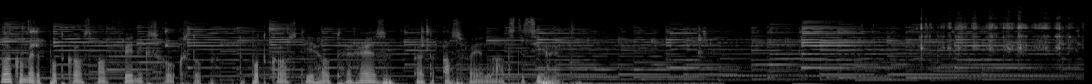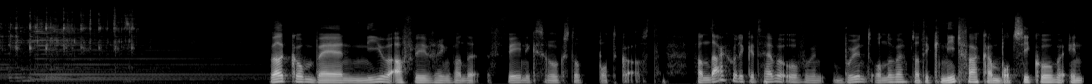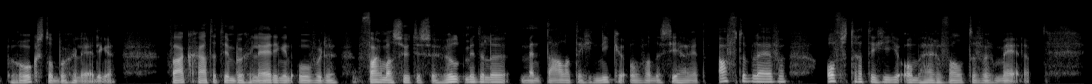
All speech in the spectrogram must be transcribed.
Welkom bij de podcast van Phoenix Rookstop. De podcast die je helpt herreizen uit de as van je laatste sigaret. Welkom bij een nieuwe aflevering van de Phoenix Rookstop podcast. Vandaag wil ik het hebben over een boeiend onderwerp dat ik niet vaak aan bod zie komen in rookstopbegeleidingen. Vaak gaat het in begeleidingen over de farmaceutische hulpmiddelen, mentale technieken om van de sigaret af te blijven of strategieën om herval te vermijden.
